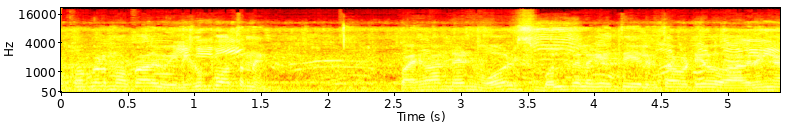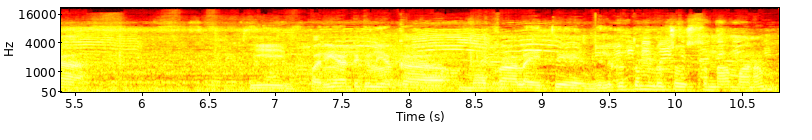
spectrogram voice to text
ఒక్కొక్కటి మొక్కలు వెలిగిపోతున్నాయి. ఫైవ్ హండ్రెడ్ వోల్ట్స్ బల్బ్ ఎలాగైతే వెలుగుతూ ఉంటాయో ఆ విధంగా ఈ పర్యాటకుల యొక్క ముఖాలు అయితే వెలుగుతంలో చూస్తున్నాం మనం.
